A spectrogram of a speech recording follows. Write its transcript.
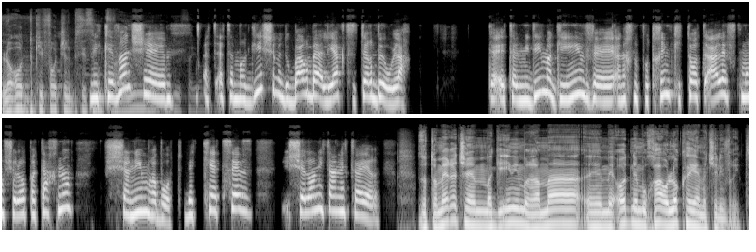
לא עוד תקיפות של בסיסים... מכיוון שאתה מרגיש שמדובר בעלייה קצת יותר בהולה. תלמידים מגיעים ואנחנו פותחים כיתות א' כמו שלא פתחנו שנים רבות, בקצב שלא ניתן לתאר. זאת אומרת שהם מגיעים עם רמה אה, מאוד נמוכה או לא קיימת של עברית.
